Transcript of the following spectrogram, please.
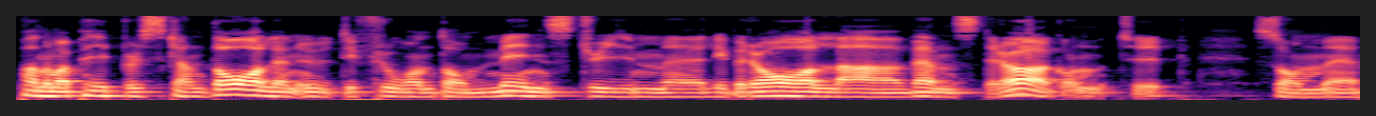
Panama Papers-skandalen utifrån de mainstream-liberala eh, vänsterögon typ som eh,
